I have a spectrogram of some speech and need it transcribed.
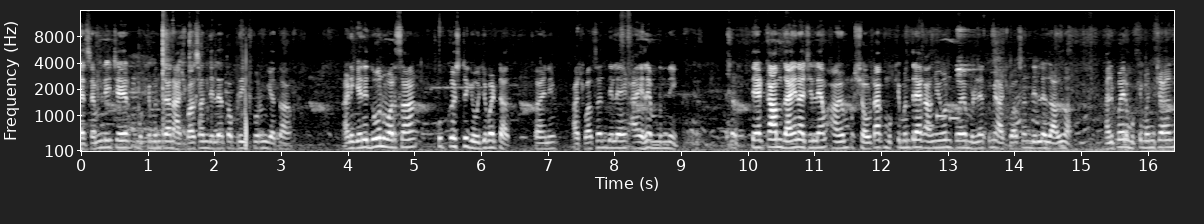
असेंब्लीचेर मुख्यमंत्र्यान आश्वासन दिलें तो ब्रिज करून घेता. आनी गेली दोन वर्सां खूब कश्ट घेवचे पडटात कळ्ळें न्ही आश्वासन दिलें आयलें म्हणून तें काम जायनाशिल्लें हांवें शेवटाक मुख्यमंत्र्याक हांगा येवन पळय म्हणलें तुमी आश्वासन दिल्लें जालें ना. आनी पयर मुख्यमंत्र्यान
